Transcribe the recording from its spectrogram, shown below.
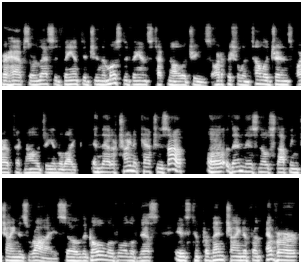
perhaps or less advantage in the most advanced technologies, artificial intelligence, biotechnology, and the like. And that if China catches up, uh, then there's no stopping China's rise. So the goal of all of this is to prevent China from ever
